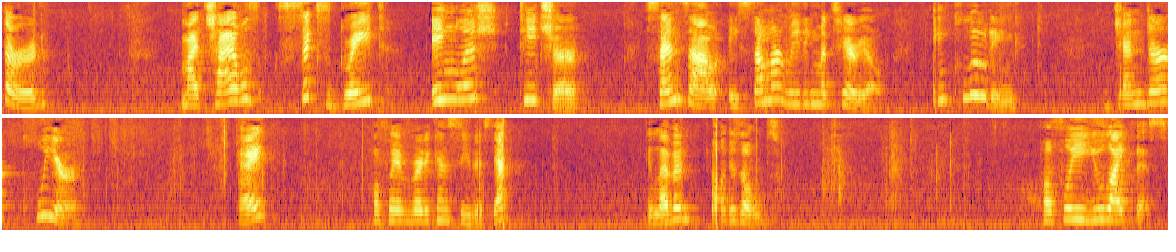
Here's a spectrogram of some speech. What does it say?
3rd, my child's sixth grade English teacher sends out a summer reading material, including gender queer. Okay? Hopefully everybody can see this, yeah? 11, 12 years old. Hopefully you like this.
